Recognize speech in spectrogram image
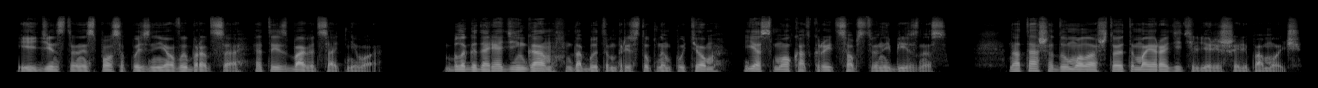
и единственный способ из нее выбраться — это избавиться от него. Благодаря деньгам, добытым преступным путем, я смог открыть собственный бизнес. Наташа думала, что это мои родители решили помочь.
